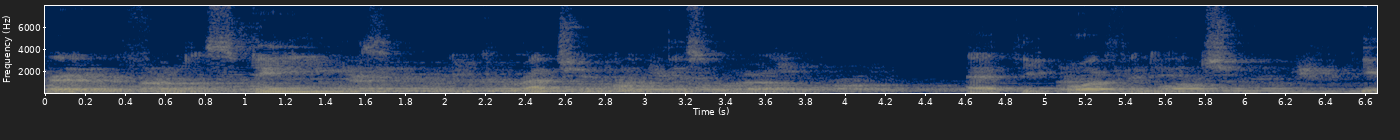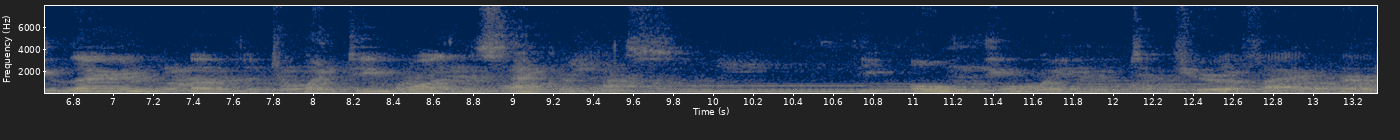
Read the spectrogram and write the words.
her from the stains and corruption of this world. At the orphanage, he learned of the 21 sacraments, the only way to purify her.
